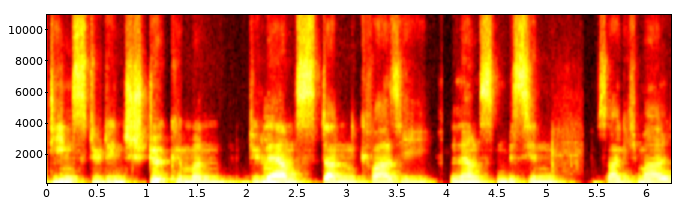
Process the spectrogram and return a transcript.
dienst du den Stück. Man, du mhm. lernst dann quasi, lernst ein bisschen, sage ich mal,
